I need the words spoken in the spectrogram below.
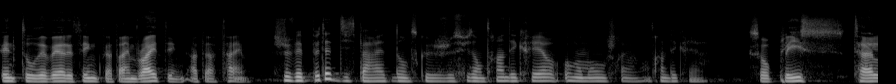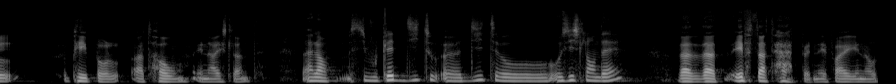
into the very thing that I'm writing at that time. Je vais peut-être disparaître dans ce que je suis en train d'écrire au moment où je serai en train de l'écrire. So please tell people at home in Iceland Alors, s'il vous plaît, dites, euh, dites aux, aux Islandais that, that if that happened, if I, you know,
